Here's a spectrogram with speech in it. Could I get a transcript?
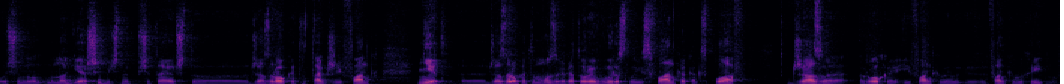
очень многие ошибочно считают, что джаз-рок это также и фанк. Нет, джаз-рок это музыка, которая выросла из фанка, как сплав джаза, рока и фанковых, э, фанковых ритмов.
